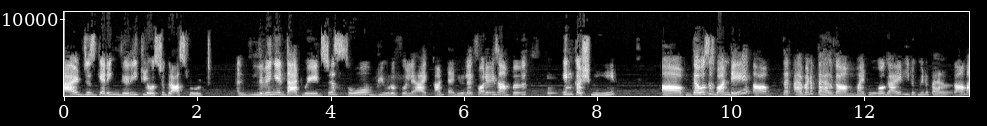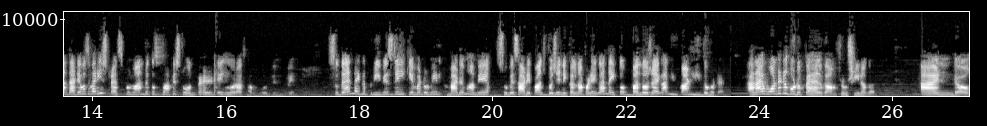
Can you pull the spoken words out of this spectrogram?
at just getting really close to grassroots and living it that way it's just so beautiful yeah, i can't tell you like for example in kashmir uh, there was this one day uh, that I went to Pahalgam. My tour guide he took me to Pahalgam, and that day was a very stressful one because वहाँ पे stone pelting हो रहा था वो दिन पे. So then like the previous day he came and told me, madam हमें सुबह साढ़े पाँच बजे निकलना पड़ेगा नहीं तो बंद हो जाएगा and you can't leave the hotel. And I wanted to go to Pahalgam from Srinagar, and uh,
